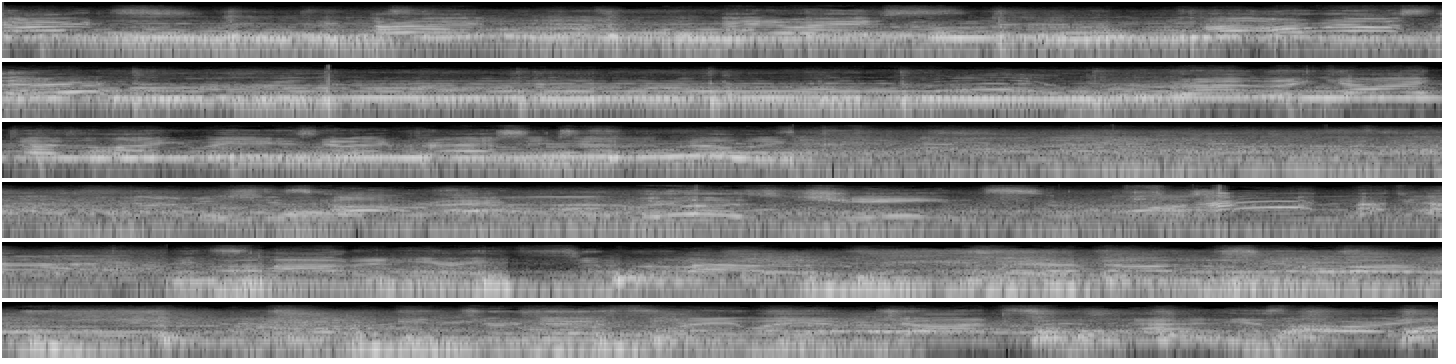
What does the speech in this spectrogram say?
tarts? All right. Anyways, uh, are we almost there? The, the guy doesn't like me. He's gonna crash into the building. She's hot, right? Look at those jeans. It's loud in here. It's super loud. We're about to um, introduce Ray William Johnson at his party.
